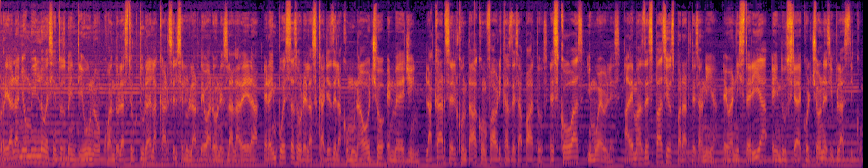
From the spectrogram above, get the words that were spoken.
Corría el año 1921 cuando la estructura de la cárcel celular de varones La Ladera era impuesta sobre las calles de la Comuna 8 en Medellín. La cárcel contaba con fábricas de zapatos, escobas y muebles, además de espacios para artesanía, ebanistería e industria de colchones y plástico.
